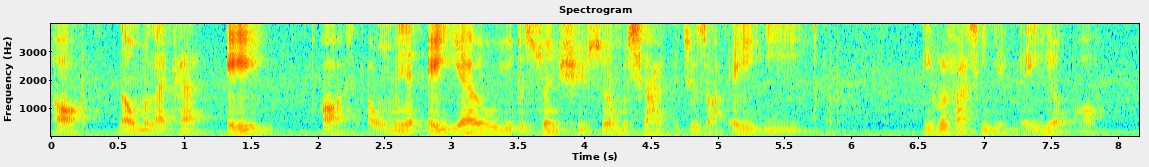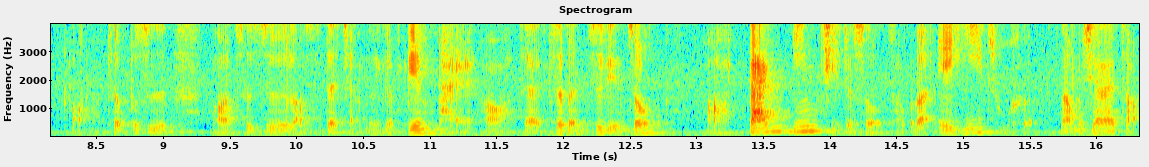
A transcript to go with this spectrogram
哦，那我们来看 A 啊，我们用 A E I O U 的顺序，所以我们下一个就找 A E。你会发现也没有哦。哦，这不是啊，这是老师在讲的一个编排啊，在这本字典中啊，单音节的时候找不到 A E 组合。那我们先来找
